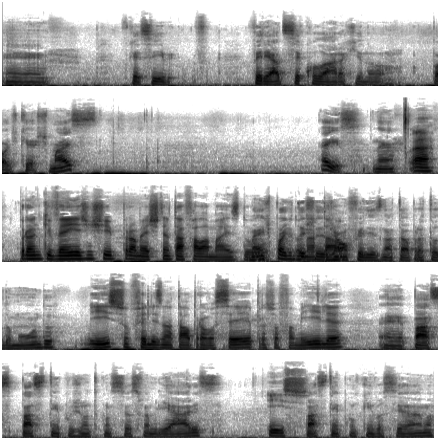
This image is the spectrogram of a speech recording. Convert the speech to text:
É, fica esse feriado secular aqui no podcast, mas é isso, né? É, pro ano que vem a gente promete tentar falar mais do, Mas a gente pode deixar Natal. já um Feliz Natal para todo mundo. Isso, Feliz Natal pra você, pra sua família. É, passe, passe tempo junto com seus familiares, Isso, passe tempo com quem você ama.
